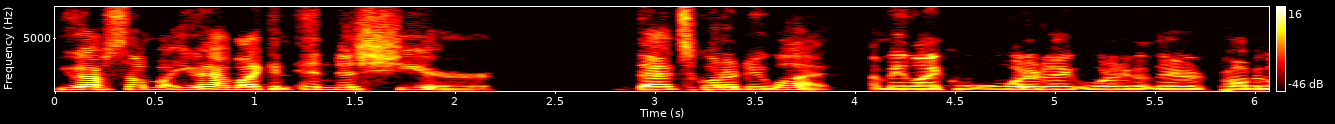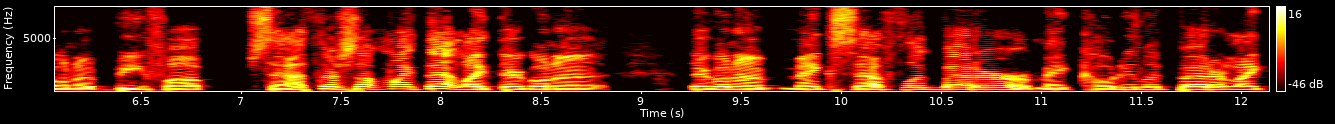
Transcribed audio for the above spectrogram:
You have somebody, you have like an Indus Sher that's going to do what? I mean, like, what are they? What are they? They're probably going to beef up Seth or something like that. Like they're going to, they're going to make Seth look better or make Cody look better. Like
